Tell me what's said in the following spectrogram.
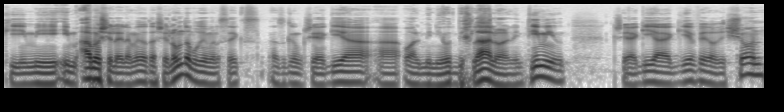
כי אם, אבא שלה ילמד אותה שלא מדברים על סקס, אז גם כשיגיע, או על מיניות בכלל, או על אינטימיות, כשיגיע הגבר הראשון,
